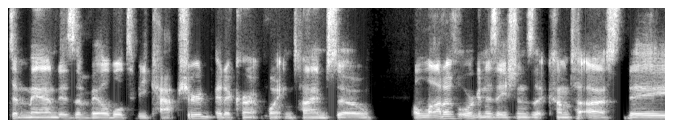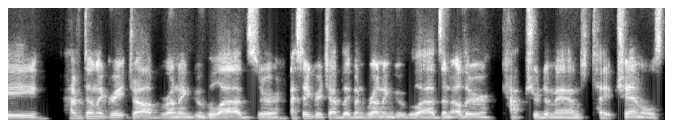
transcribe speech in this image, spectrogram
demand is available to be captured at a current point in time. So a lot of organizations that come to us, they have done a great job running Google Ads, or I say great job, they've been running Google Ads and other capture demand type channels.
